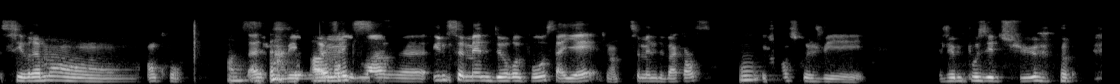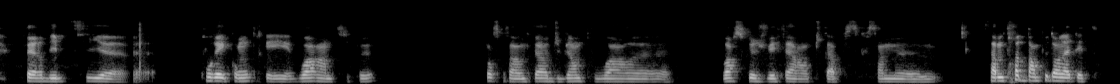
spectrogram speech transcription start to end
c'est vraiment en, cours. je vais vraiment avoir euh, une semaine de repos, ça y est, j'ai une petite semaine de vacances. Mm. Et je pense que je vais, je vais me poser dessus, faire des petits euh, pour et contre et voir un petit peu. Je pense que ça va me faire du bien de pouvoir euh, voir ce que je vais faire en tout cas, parce que ça me, ça me trotte un peu dans la tête.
